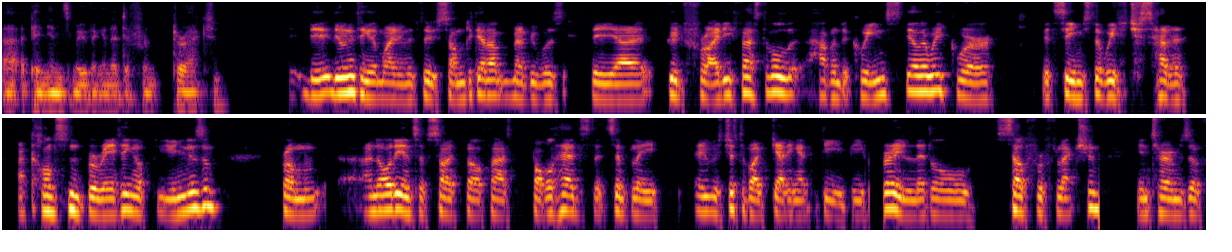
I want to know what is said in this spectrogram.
uh, opinions moving in a different direction. The, the only thing that might have influenced some to get up maybe was the uh, Good Friday festival that happened at Queen's the other week, where it seems that we just had a, a constant berating of unionism from an audience of South Belfast bubbleheads that simply it was just about getting at the DUP. Very little self-reflection in terms of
